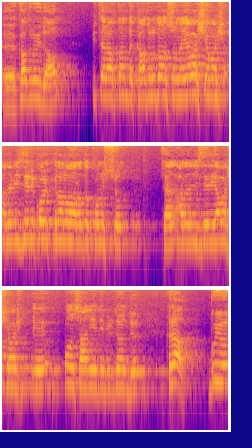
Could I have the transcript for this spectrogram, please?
Ee, kadroyu da al. Bir taraftan da kadrodan sonra yavaş yavaş analizleri koy. Kral o arada konuşsun. Sen analizleri yavaş yavaş e, 10 saniyede bir döndür. Kral buyur.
